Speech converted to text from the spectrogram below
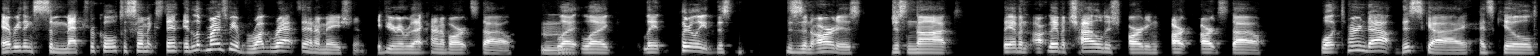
everything's symmetrical to some extent. It look, reminds me of Rugrats animation, if you remember that kind of art style. Mm. Like like like, clearly this this is an artist, just not they have an art- they have a childish arting art art style. Well, it turned out this guy has killed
